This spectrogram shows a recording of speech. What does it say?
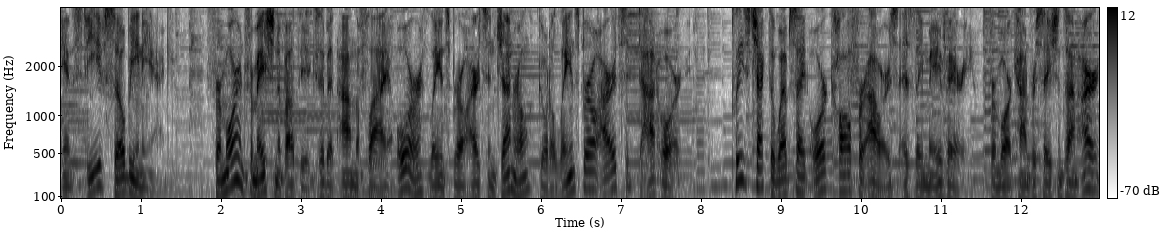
and Steve Sobieniak. For more information about the exhibit On the Fly or Lanesboro Arts in general, go to lanesboroarts.org. Please check the website or call for hours as they may vary. For more conversations on art,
